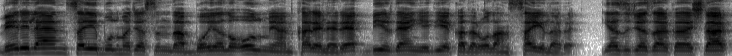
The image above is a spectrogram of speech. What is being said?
Verilen sayı bulmacasında boyalı olmayan karelere birden 7'ye kadar olan sayıları yazacağız arkadaşlar.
